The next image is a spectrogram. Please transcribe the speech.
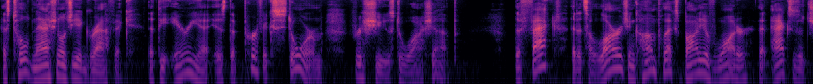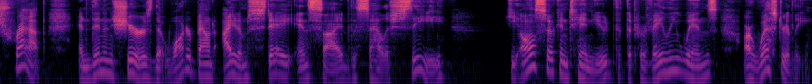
has told National Geographic that the area is the perfect storm for shoes to wash up. The fact that it's a large and complex body of water that acts as a trap and then ensures that waterbound items stay inside the Salish Sea. He also continued that the prevailing winds are westerly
